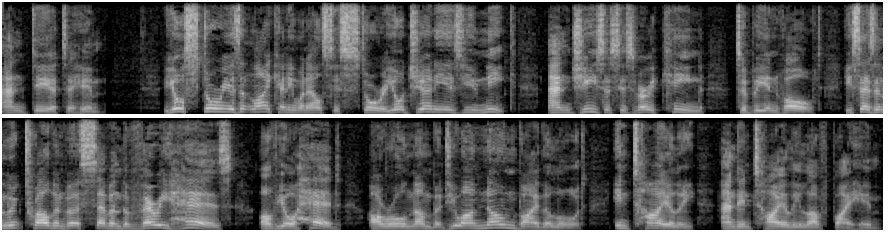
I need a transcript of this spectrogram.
and dear to him. Your story isn't like anyone else's story. Your journey is unique, and Jesus is very keen to be involved. He says in Luke 12 and verse 7 the very hairs of your head are all numbered. You are known by the Lord entirely and entirely loved by Him.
